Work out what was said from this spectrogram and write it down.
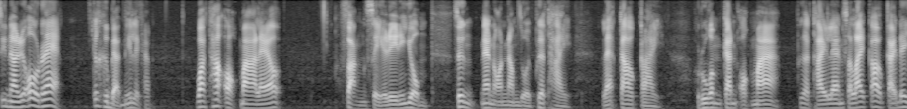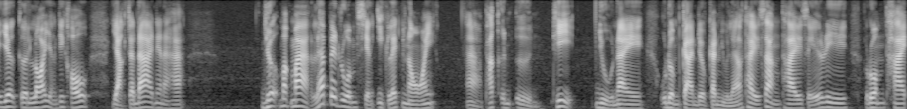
ซีนารีโอแรกก็คือแบบนี้เลยครับ ว่าถ้าออกมาแล้วฝั่งเสรีนิยม ซึ่งแน่นอนนำโดยเพื่อไทยและก้าวไกล รวมกันออกมาเพื่อไทยแลนด์สไลด์ก้าวไกลได้เยอะเกินร้อยอย่างที่เขาอยากจะได้เนี่ยนะฮะเยอะมากๆ และไปรวมเสียงอีกเล็กน้อยอ่าพักอื่นๆที่ อยู่ในอุดมการเดียวกันอยู่แล้วไทยสร้างไทยเสรีรวมไทย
